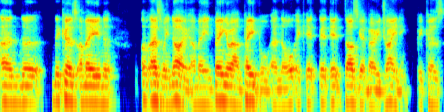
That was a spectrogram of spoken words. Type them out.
And uh, because, I mean, as we know, I mean, being around people and all, it, it, it, does get very draining because,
